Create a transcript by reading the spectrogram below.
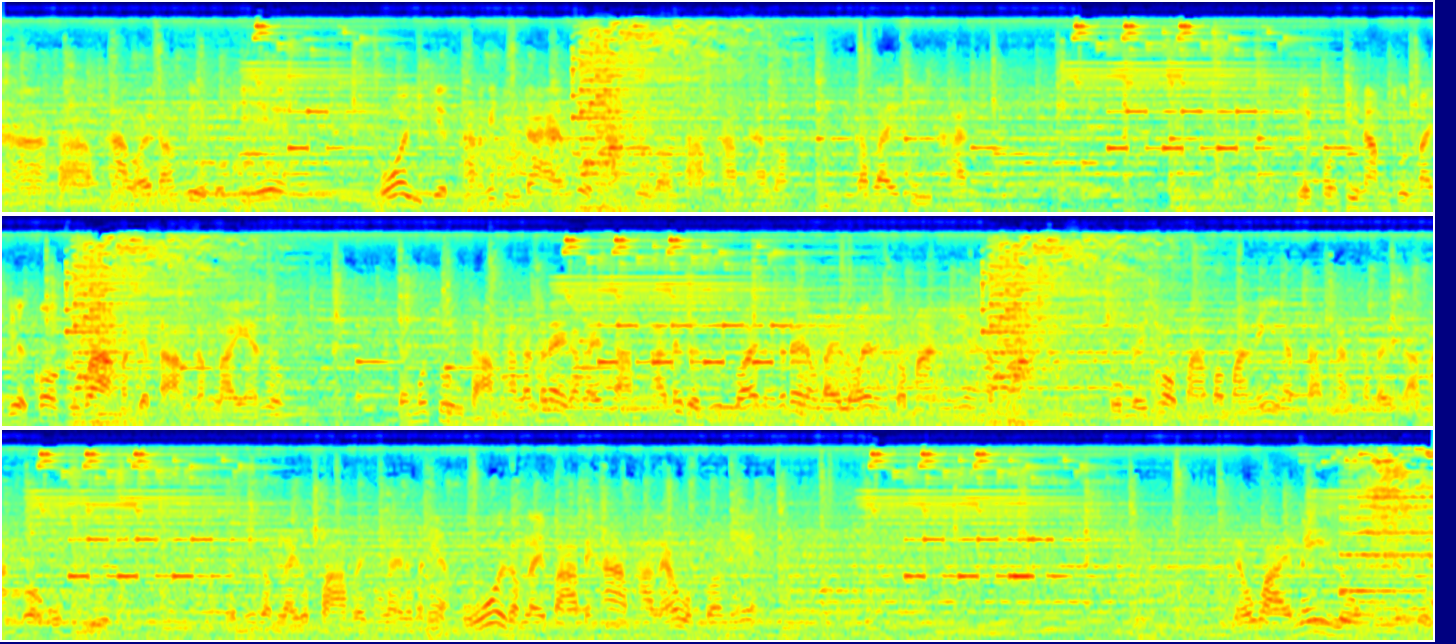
อ่าสามห้าร้อยสามสิบโอเคโอ้ยอยู่เจ็ดพันก็อยู่ได้ทั้งหมดนะคือเราสามพันนะครับเนาะกำไรสี่พันเหตุผลที่นำทุนมาเยอะก็คือว่ามันจะตามกำไรนะทุกคน สมมติทุนสามพันแล้วก็ได้กำไรสามพันถ้าเกิดทุนร้อยหนึ่งก็ได้กำไรร้อยหนึ่งประมาณนี้นะครับ ผมเลยชอบมาประมาณนี้ครับสามพันกำไรสามพันก็โอเคตอนนี้กำไรก็ปลาไปเท่าไหร่แล้วเนี่ยโอ้ยกำไรปลาไปห้าพันแล้วผมตอนนี้ แล้ววายไม่ลงอีกแล้วทุก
